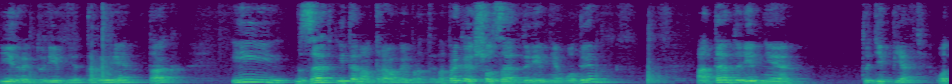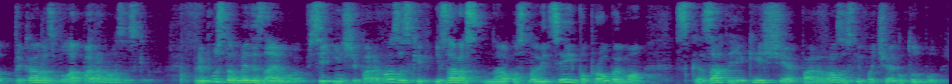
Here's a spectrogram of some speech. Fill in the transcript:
y дорівнює 3, так? І z і t нам треба вибрати. Наприклад, якщо z дорівнює 1, а t дорівнює тоді 5. От така у нас була пара розв'язків. Припустимо, ми не знаємо всі інші пари розв'язків, і зараз на основі цієї попробуємо сказати, які ще пари розв'язків, очевидно, тут будуть.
